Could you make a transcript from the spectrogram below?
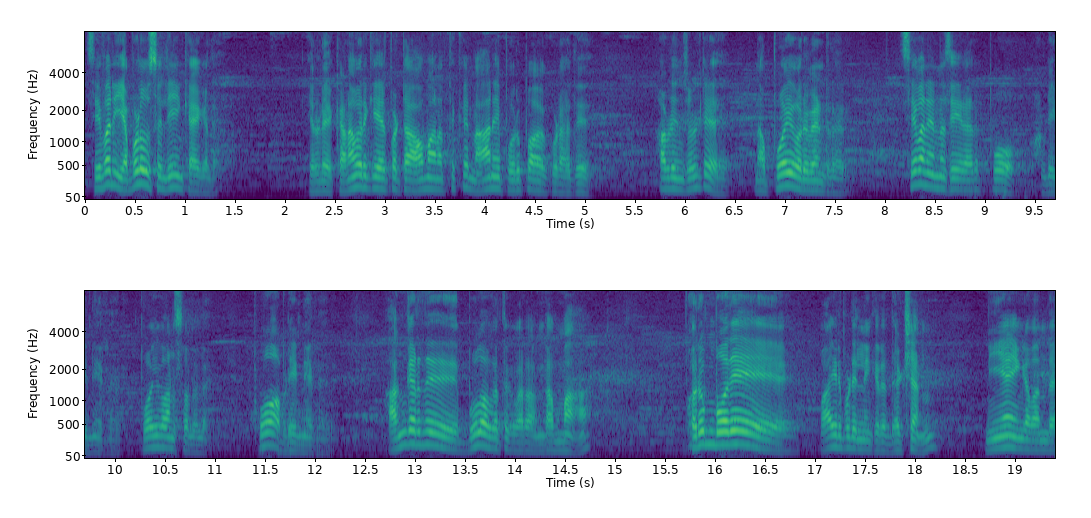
சிவன் எவ்வளவு சொல்லியும் கேட்கல. என்னுடைய கணவருக்கு ஏற்பட்ட அவமானத்துக்கு நானே பொறுப்பாகக்கூடாது அப்படின்னு சொல்லிட்டு நான் போய் வருவேன்றாரு. சிவன் என்ன செய்கிறாரு போ அப்படின்னுறாரு. போய்வான்னு சொல்லலை. போ அப்படின்னுறாரு. அங்கேருந்து பூலோகத்துக்கு வர அந்த அம்மா. வரும்போதே வாயிற்படியில் நிற்கிற தட்சன் நீ ஏன் இங்கே வந்த?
